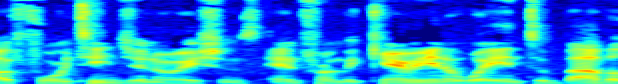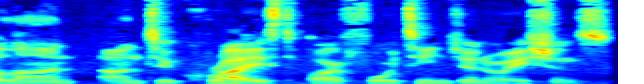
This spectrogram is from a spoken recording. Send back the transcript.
are 14 generations and from the carrying away into Babylon unto Christ are 14 generations.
